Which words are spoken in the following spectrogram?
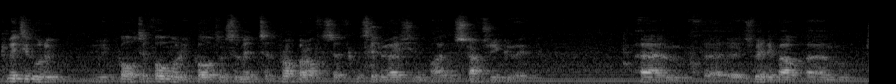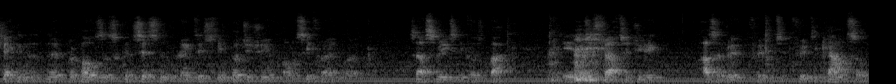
committee will re- report a formal report and submit to the proper officer for consideration by the strategy group um, for- it's really about um, checking that the proposals are consistent with existing budgetary and policy framework. So that's the reason it goes back into strategy as a route through to, through to council.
